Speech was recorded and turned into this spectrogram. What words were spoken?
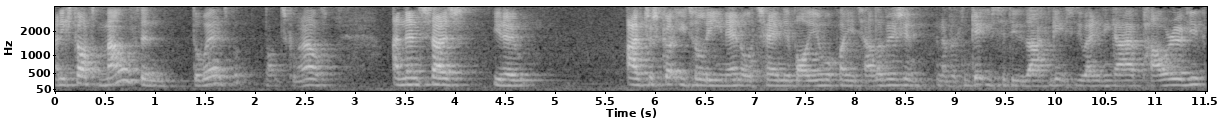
And he starts mouthing the words, but not coming out. And then says, you know, I've just got you to lean in or turn your volume up on your television. And if I can get you to do that, I can get you to do anything, I have power over you.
